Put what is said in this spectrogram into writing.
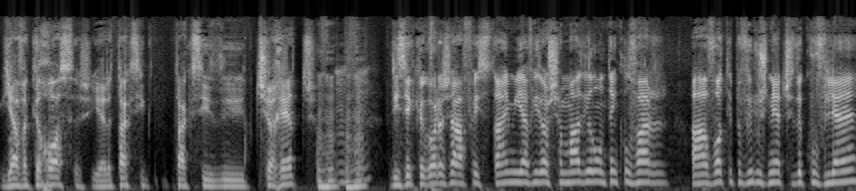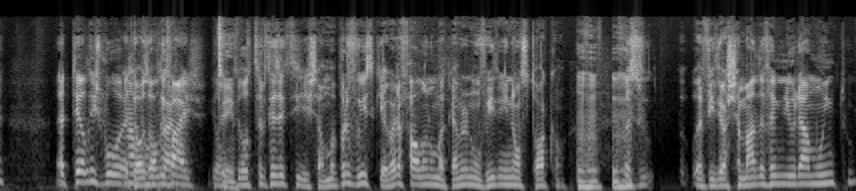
Guiava carroças e era táxi, táxi de, de charretes, Uhum, dizer que agora já há FaceTime e há videochamada e ele não tem que levar à avó para ver os netos da Covilhã até Lisboa, Não até aos. Olivais. Ele, ele de certeza que dizia isto é uma parvoíce, que agora falam numa câmara, num vídeo e não se tocam. Uhum, Mas o- a videochamada vem melhorar muito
